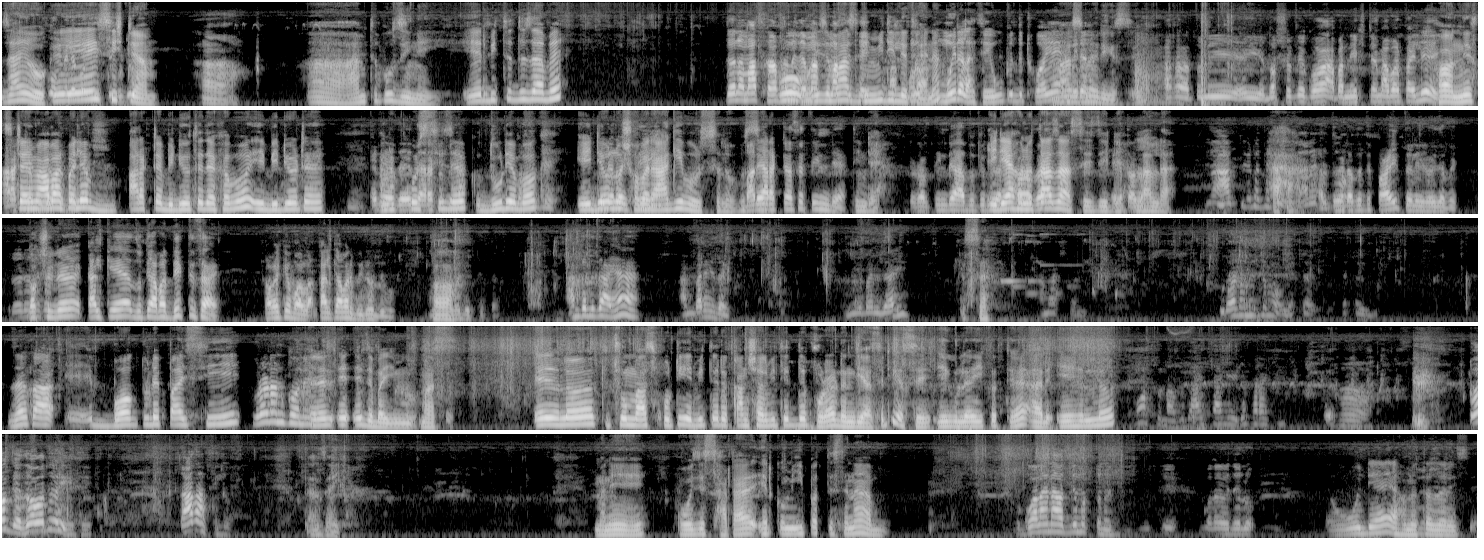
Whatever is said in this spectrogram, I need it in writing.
যাই হোক এই সিস্টেম হ্যাঁ। আমি তো বুঝি নেই এর ভিতরে যাবে? দিয়ে আচ্ছা, পাইলে, হ্যাঁ নেক্সট আরেকটা ভিডিওতে আবার পাইলে দেখাস। আরেকটা ভিডিওতে দেখাবো। এই ভিডিওটা এটা আমরা দে- দে করছি যে দুটে বক এইটা হলো সবার আগে বলছিল বাড়ি আরেকটা আছে তিনটে। তিনটে। টোটাল তিনটে আর এটা এখনও তাজা আছে যেটা লালটা। এটা যদি পাই তাহলে হয়ে যাবে। দর্শকরা কালকে যদি আবার দেখতে চায় সবাইকে বল কালকে আবার ভিডিও দেবো। হ্যাঁ। দেখতে চায়। আমি তাহলে যাই হ্যাঁ আমি বাড়ি যাই আমি বাড়ি যাই আচ্ছা আমার সঙ্গে পুরাটা নিতে হবে একটা- যাই হোক আ- এ বক দুটে পাইছি পুরাটান কোনে এ- এ- এই যে ভাই মাছ এই হলো কিছু মাছ ফুটি এর ভিতরে কানসার ভিতর দিয়ে পোড়া ডান্ডি আছে ঠিক আছে এগুলো ই করতে হয় আর এই হলো হ্যাঁ ওকে জবা তো হয়ে গেছে দাদা ছিল তা যাই মানে ওই যে ছাটা এরকম ই পারতেছে না গলায় না উঠলে মরতো না গলায় ওইটা এখনও তাজা রয়েছে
